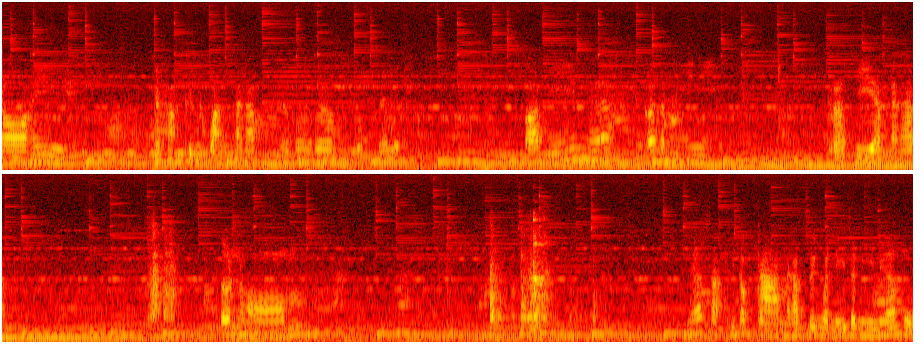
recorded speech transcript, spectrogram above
รอให้กระทะขึ้นควันนะครับ แล้วก็เริ่มลงได้เลย ตอนนี้เนื้อก็จะมีกระเทียมนะครับ ต้นหอม เนื้อสัตว์ที่ต้องการนะครับ ซึ่งวันนี้จะมีเนื้อหมู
